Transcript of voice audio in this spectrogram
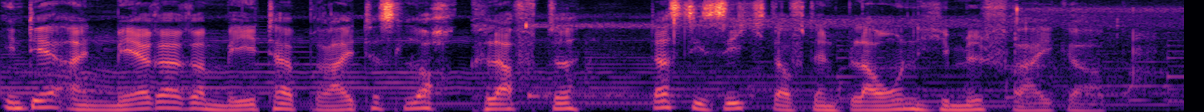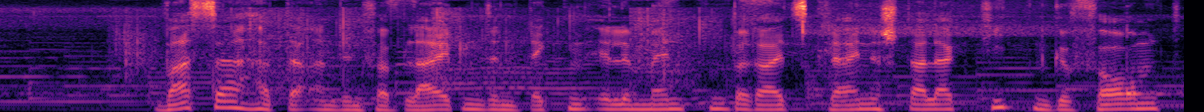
in der ein mehrere Meter breites Loch klaffte, das die Sicht auf den blauen Himmel freigab. Wasser hatte an den verbleibenden Deckenelementen bereits kleine Stalaktiten geformt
